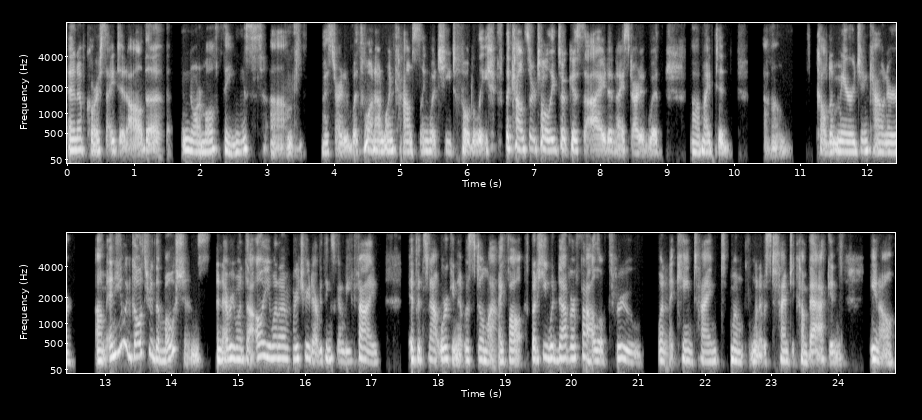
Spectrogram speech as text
and of course i did all the normal things um, I started with one on one counseling, which he totally, the counselor totally took his side. And I started with, um, I did um, called a marriage encounter. Um, and he would go through the motions, and everyone thought, oh, you went on retreat, everything's going to be fine. If it's not working, it was still my fault. But he would never follow through when it came time, to, when, when it was time to come back and, you know,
